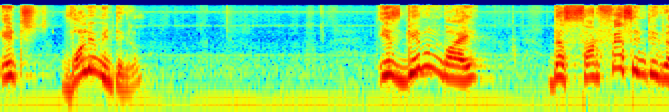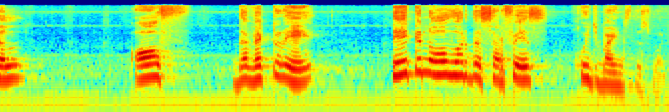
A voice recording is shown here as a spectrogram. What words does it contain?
its volume integral is given by the surface integral of the vector A taken over the surface which binds this volume.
